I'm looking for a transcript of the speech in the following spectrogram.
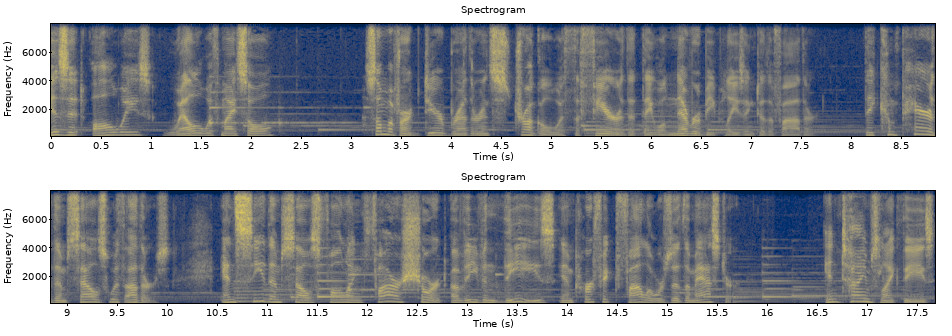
is it always well with my soul? Some of our dear brethren struggle with the fear that they will never be pleasing to the Father. They compare themselves with others and see themselves falling far short of even these imperfect followers of the Master. In times like these,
